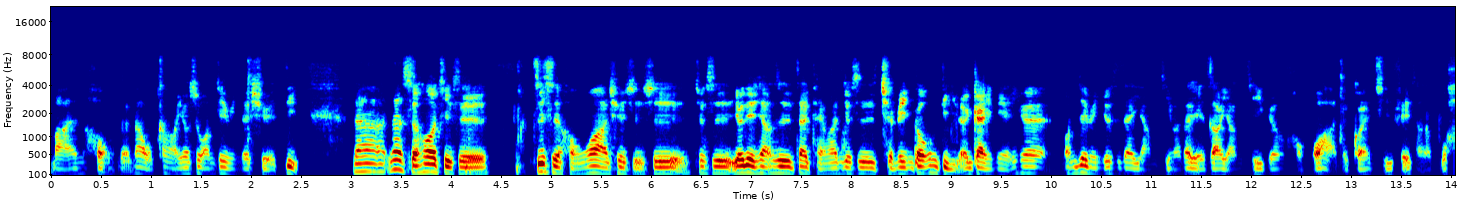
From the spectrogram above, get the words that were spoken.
蛮红的，那我刚好又是王建民的学弟。那那时候其实支持红袜确实是就是有点像是在台湾就是全民公敌的概念，因为王建民就是在洋基嘛，大家也知道洋基跟红袜的关系非常的不好。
